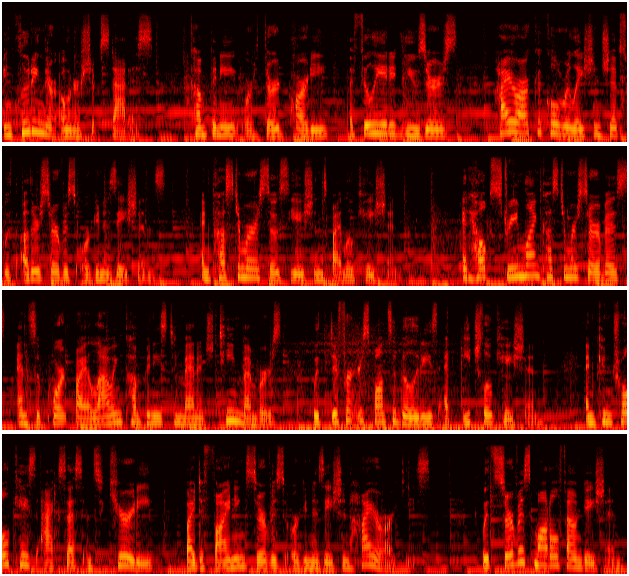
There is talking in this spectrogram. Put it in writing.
including their ownership status, company or third party, affiliated users, hierarchical relationships with other service organizations, and customer associations by location. It helps streamline customer service and support by allowing companies to manage team members with different responsibilities at each location and control case access and security by defining service organization hierarchies. With Service Model Foundation,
